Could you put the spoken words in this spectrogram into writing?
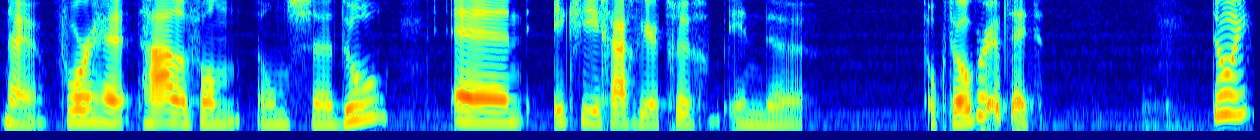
nou ja, voor het halen van ons uh, doel. En ik zie je graag weer terug in de oktober-update. Doei!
